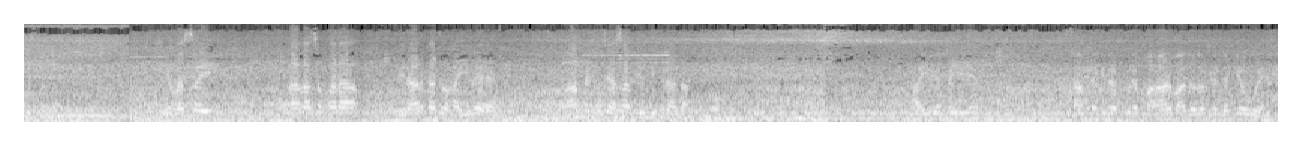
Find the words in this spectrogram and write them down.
कुछ बताएँगे। ये वसई नाला चौपरा विरार का जो हाईवे है वहाँ पे कुछ ऐसा व्यू दिख रहा था। हाईवे पे ये सामने की तरफ़ पूरे पहाड़ बादलों से ढके हुए हैं।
